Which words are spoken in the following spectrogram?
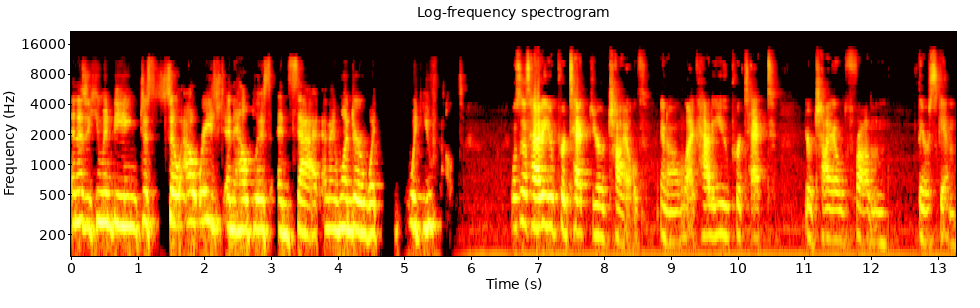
and as a human being just so outraged and helpless and sad and I wonder what what you felt well, just how do you protect your child? You know, like how do you protect your child from their skin?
